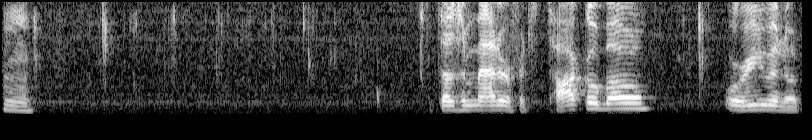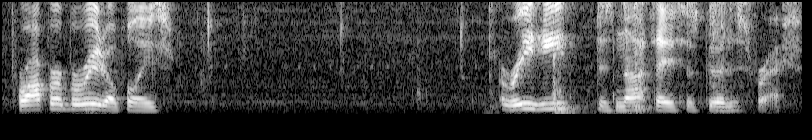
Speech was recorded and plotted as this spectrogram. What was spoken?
Hmm. Doesn't matter if it's Taco Bell or even a proper burrito place. Reheat does not taste as good as fresh.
